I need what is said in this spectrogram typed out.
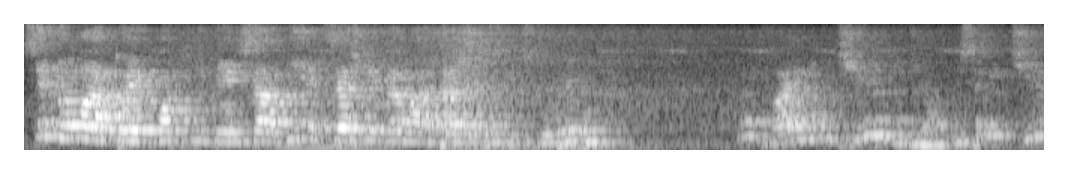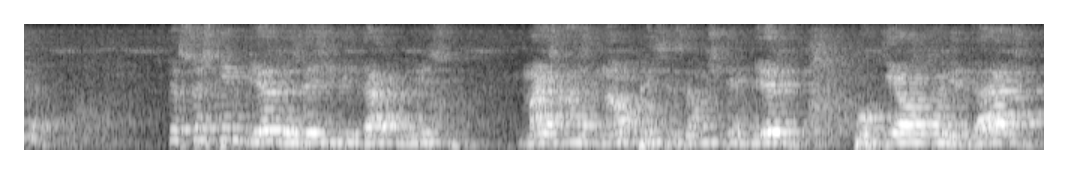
Se ele não matou enquanto ninguém sabia, você acha que ele vai matar depois que descobriu? Não vai, é mentira do diabo. Isso é mentira. As pessoas têm medo, às vezes, de lidar com isso. Mas nós não precisamos ter medo, porque a autoridade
